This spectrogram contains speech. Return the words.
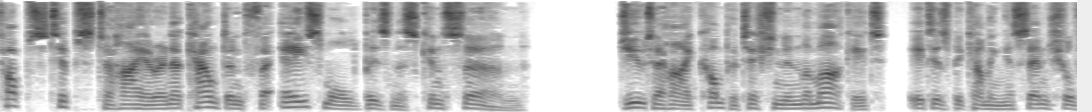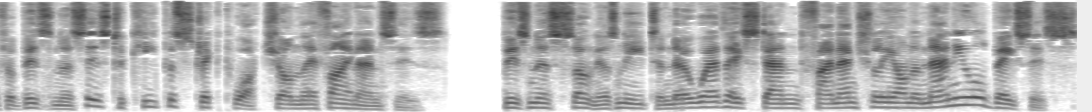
Top tips to hire an accountant for a small business concern. Due to high competition in the market, it is becoming essential for businesses to keep a strict watch on their finances. Business owners need to know where they stand financially on an annual basis.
